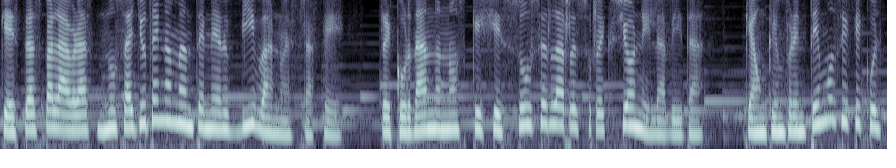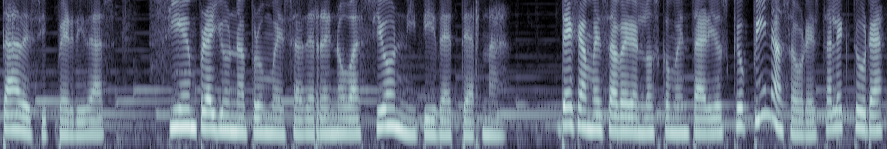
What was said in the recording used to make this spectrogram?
Que estas palabras nos ayuden a mantener viva nuestra fe, recordándonos que Jesús es la resurrección y la vida que aunque enfrentemos dificultades y pérdidas, siempre hay una promesa de renovación y vida eterna. Déjame saber en los comentarios qué opinas sobre esta lectura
